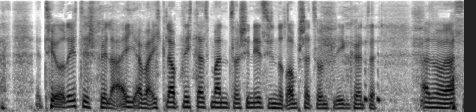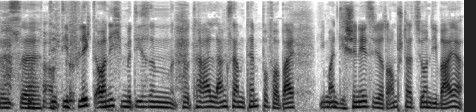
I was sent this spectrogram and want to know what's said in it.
theoretisch vielleicht, aber ich glaube nicht, dass man zur chinesischen Raumstation fliegen könnte. Also das ist, äh, die, die, fliegt auch nicht mit diesem total langsamen Tempo vorbei. Ich meine, die chinesische Raumstation, die war ja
